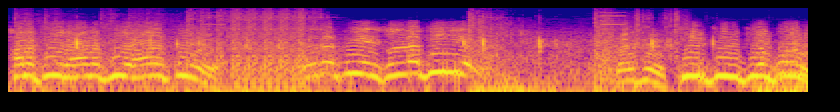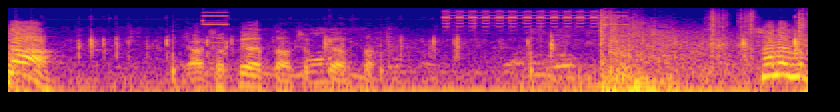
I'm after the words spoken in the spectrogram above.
하나 필 하나 필 하나 필. 둘 다 필, 둘 다 필. 나이스. 필필필필. 둘다. 야, 적배 왔다, 적배 왔다. 하나 필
